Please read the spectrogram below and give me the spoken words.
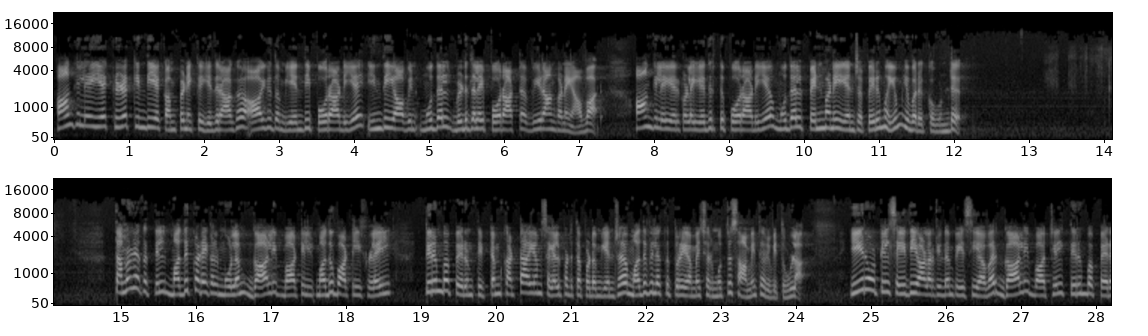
ஆங்கிலேய கிழக்கிந்திய கம்பெனிக்கு எதிராக ஆயுதம் ஏந்தி போராடிய இந்தியாவின் முதல் விடுதலை போராட்ட வீராங்கனை ஆவார். ஆங்கிலேயர்களை எதிர்த்து போராடிய முதல் பெண்மணி என்ற பெருமையும் இவருக்கு உண்டு. தமிழகத்தில் மதுக்கடைகள் மூலம் காலி பாட்டில் மது பாட்டில்களை திரும்பப் பெறும் திட்டம் கட்டாயம் செயல்படுத்தப்படும் என்ற மதுவிலக்குத்துறை அமைச்சர் முத்துசாமி தெரிவித்துள்ளார். ஈரோட்டில் செய்தியாளர்களிடம் பேசிய அவர் காலி பாட்டில் திரும்பப் பெற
